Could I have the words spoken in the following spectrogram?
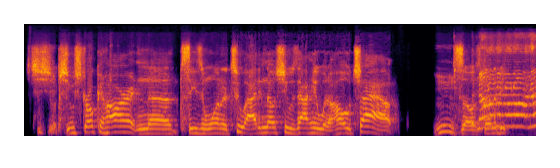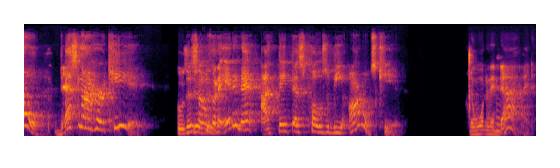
She, she was stroking hard in uh, season one or two. I didn't know she was out here with a whole child. Mm. So it's no, no, no, be- no, no, no. That's not her kid. Who's There's something for the internet. I think that's supposed to be Arnold's kid, the one that died.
